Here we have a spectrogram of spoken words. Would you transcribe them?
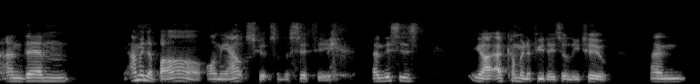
And um, I'm in a bar on the outskirts of the city, and this is, you know, I come in a few days early too, and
